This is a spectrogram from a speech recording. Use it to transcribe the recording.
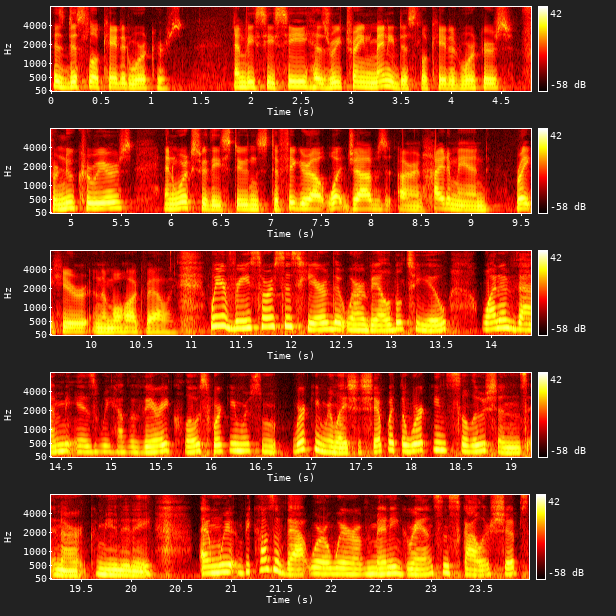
is dislocated workers. MVCC has retrained many dislocated workers for new careers and works with these students to figure out what jobs are in high demand right here in the Mohawk Valley. We have resources here that are available to you. One of them is we have a very close working, working relationship with the Working Solutions in our community. And we, because of that, we're aware of many grants and scholarships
